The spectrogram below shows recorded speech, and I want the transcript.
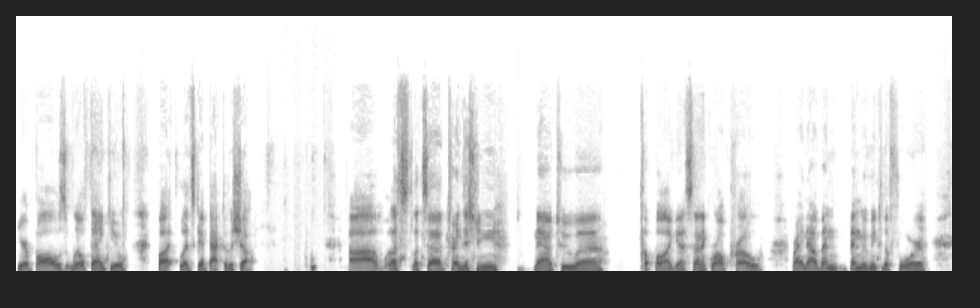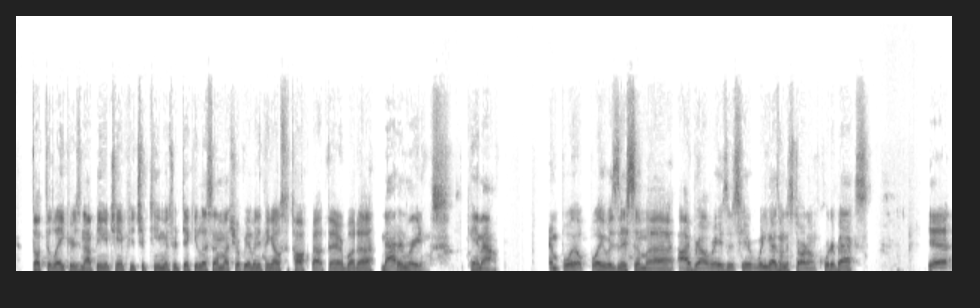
your balls will thank you but let's get back to the show uh, let's let's uh, transition now to uh, football. I guess I think we're all pro right now. Ben Ben moving to the four. Thought the Lakers not being a championship team was ridiculous. I'm not sure if we have anything else to talk about there, but uh, Madden ratings came out, and boy oh boy was there some uh, eyebrow raisers here. What do you guys want to start on? Quarterbacks. Yeah,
